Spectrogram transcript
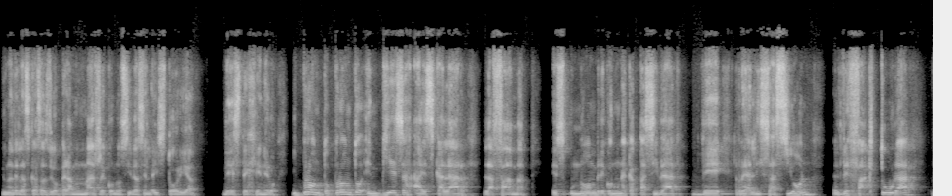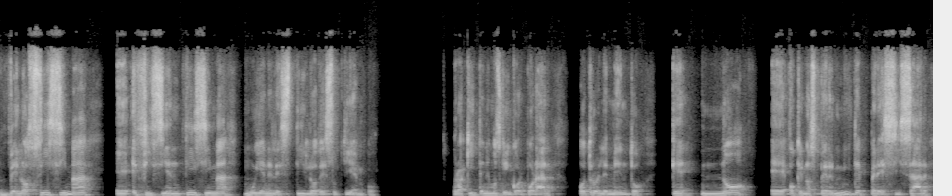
y una de las casas de ópera más reconocidas en la historia de este género. Y pronto, pronto empieza a escalar la fama. Es un hombre con una capacidad de realización, de factura velocísima, eh, eficientísima, muy en el estilo de su tiempo. Pero aquí tenemos que incorporar otro elemento que no, eh, o que nos permite precisar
